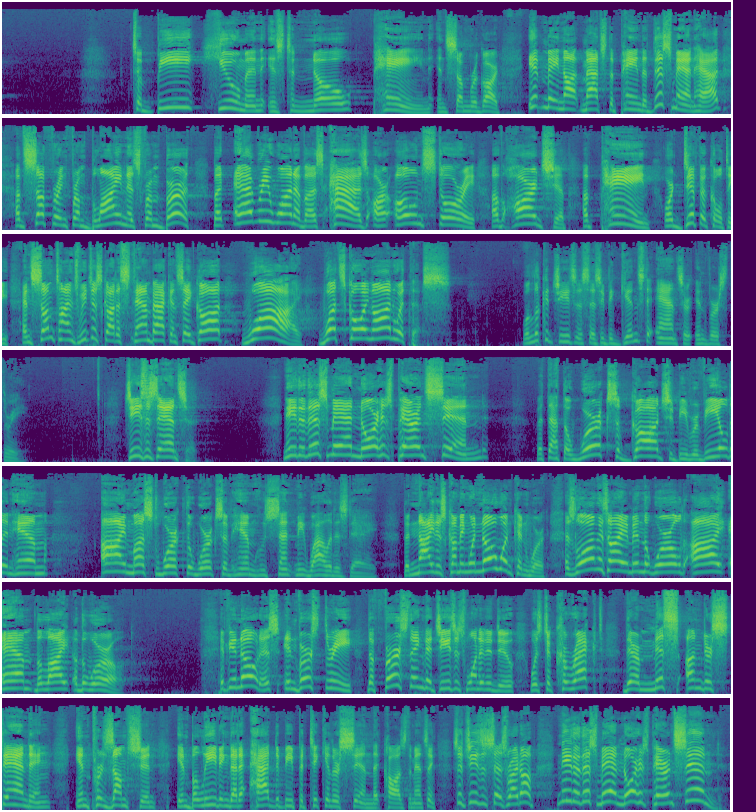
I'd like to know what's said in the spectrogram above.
To be human is to know pain in some regard. It may not match the pain that this man had of suffering from blindness from birth, but every one of us has our own story of hardship, of pain, or difficulty. And sometimes we just got to stand back and say, God, why? What's going on with this? Well, look at Jesus as he begins to answer in verse 3. Jesus answered, Neither this man nor his parents sinned but that the works of God should be revealed in him. I must work the works of him who sent me while it is day. The night is coming when no one can work. As long as I am in the world, I am the light of the world. If you notice in verse 3, the first thing that Jesus wanted to do was to correct their misunderstanding in presumption, in believing that it had to be particular sin that caused the man sin. So Jesus says right off, neither this man nor his parents sinned.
